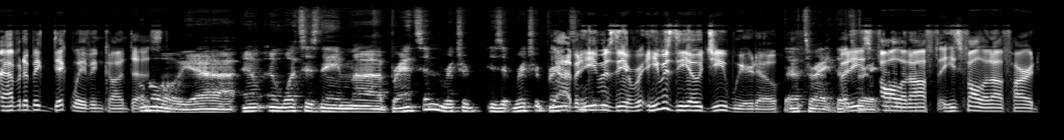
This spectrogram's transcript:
are having a big dick waving contest. oh yeah, and, and what's his name? Uh, Branson, Richard? Is it Richard Branson? yeah, but he was the he was the OG weirdo. That's right. That's but he's right. fallen off. He's fallen off hard.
